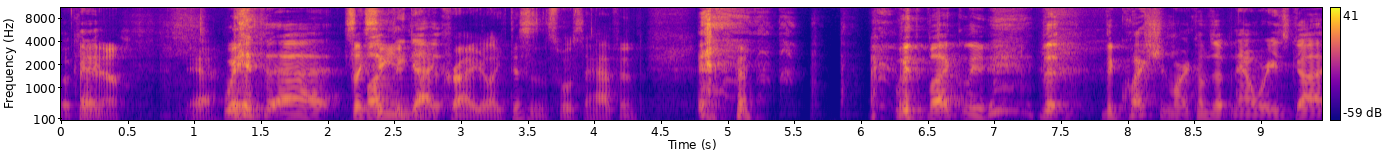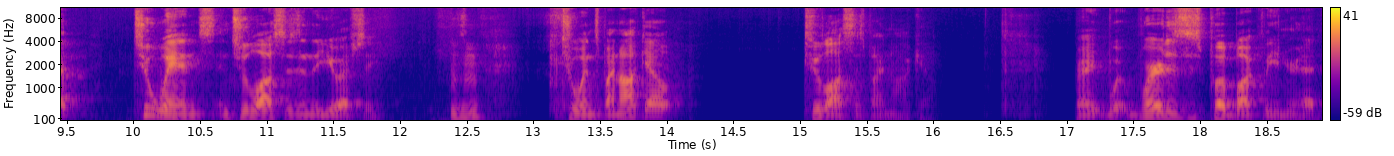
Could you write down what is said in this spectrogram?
Okay. Yeah. With uh, It's like seeing your Buckley dad cry. You're like, this isn't supposed to happen. with Buckley, the the question mark comes up now where he's got two wins and two losses in the UFC. Mhm. Two wins by knockout, two losses by knockout. Right? Wh- Where does this put Buckley in your head?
